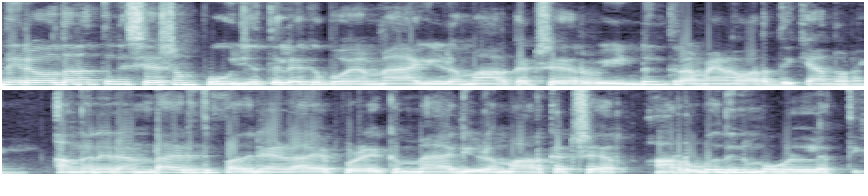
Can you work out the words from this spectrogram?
നിരോധനത്തിന് ശേഷം പൂജ്യത്തിലേക്ക് പോയ മാഗിയുടെ മാർക്കറ്റ് ഷെയർ വീണ്ടും ക്രമേണ വർദ്ധിക്കാൻ തുടങ്ങി. അങ്ങനെ രണ്ടായിരത്തി പതിനേഴ് ആയപ്പോഴേക്കും മാഗിയുടെ മാർക്കറ്റ് ഷെയർ അറുപതിന് മുകളിലെത്തി.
